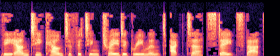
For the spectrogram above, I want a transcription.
The Anti-Counterfeiting Trade Agreement ACTA states that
